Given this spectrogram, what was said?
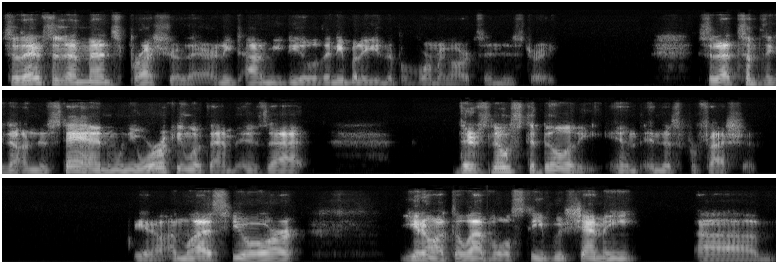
So there's an immense pressure there anytime you deal with anybody in the performing arts industry. So that's something to understand when you're working with them is that there's no stability in, in this profession. You know, unless you're you know, at the level of Steve Buscemi, um,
